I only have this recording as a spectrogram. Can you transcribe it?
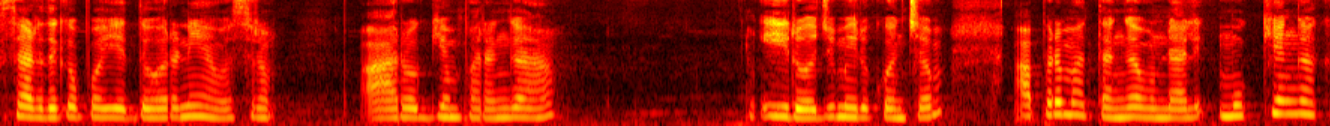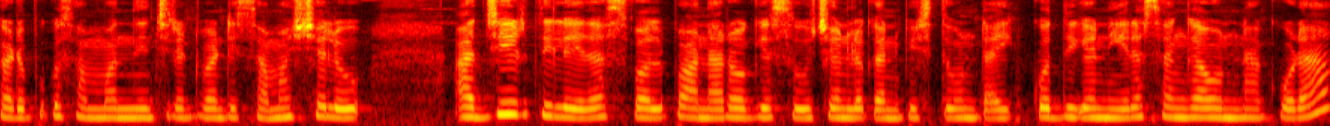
సర్దుకపోయే ధోరణి అవసరం. ఆరోగ్యం పరంగా ఈరోజు మీరు కొంచెం అప్రమత్తంగా ఉండాలి. ముఖ్యంగా కడుపుకు సంబంధించినటువంటి సమస్యలు అజీర్తి లేదా స్వల్ప అనారోగ్య సూచనలు కనిపిస్తూ ఉంటాయి. కొద్దిగా నీరసంగా ఉన్నా కూడా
